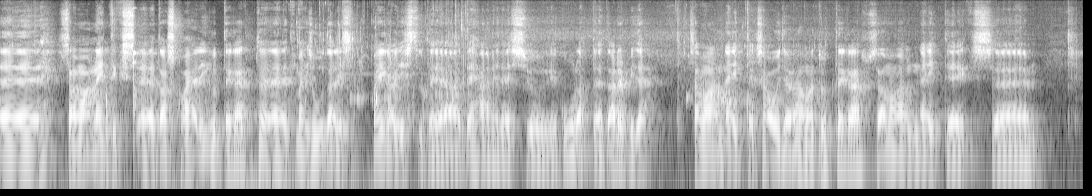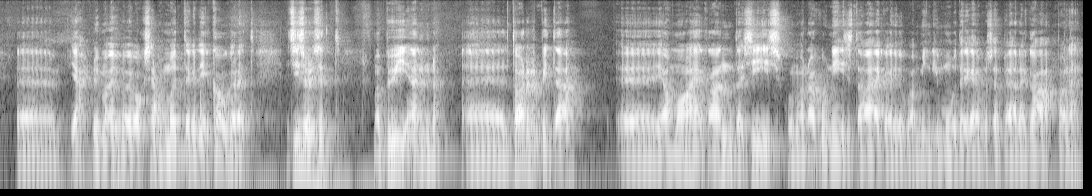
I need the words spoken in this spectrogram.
Äh, sama näiteks äh, taskuhäälingutega, et, äh, et ma ei suuda lihtsalt paigal istuda ja teha neid asju ja kuulata ja tarbida. sama on näiteks audioraamatutega, sama on näiteks äh,. Äh, jah, nüüd ma juba jooksen oma mõttega liiga kaugele, et, et sisuliselt ma püüan äh, tarbida äh, ja oma aega anda siis, kui ma nagunii seda aega juba mingi muu tegevuse peale ka panen.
